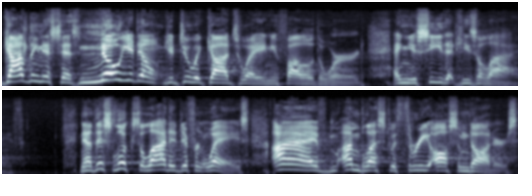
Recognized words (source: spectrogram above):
godliness says no, you don't. You do it God's way and you follow the word. And you see that He's alive. Now, this looks a lot of different ways. i am blessed with three awesome daughters.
